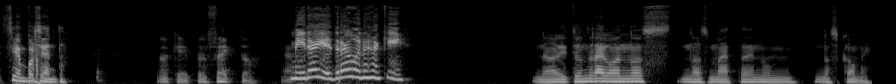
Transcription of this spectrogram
100%. Ok, perfecto. Mira, y hay dragones aquí. No, ahorita un dragón nos, nos mata en un... nos come.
